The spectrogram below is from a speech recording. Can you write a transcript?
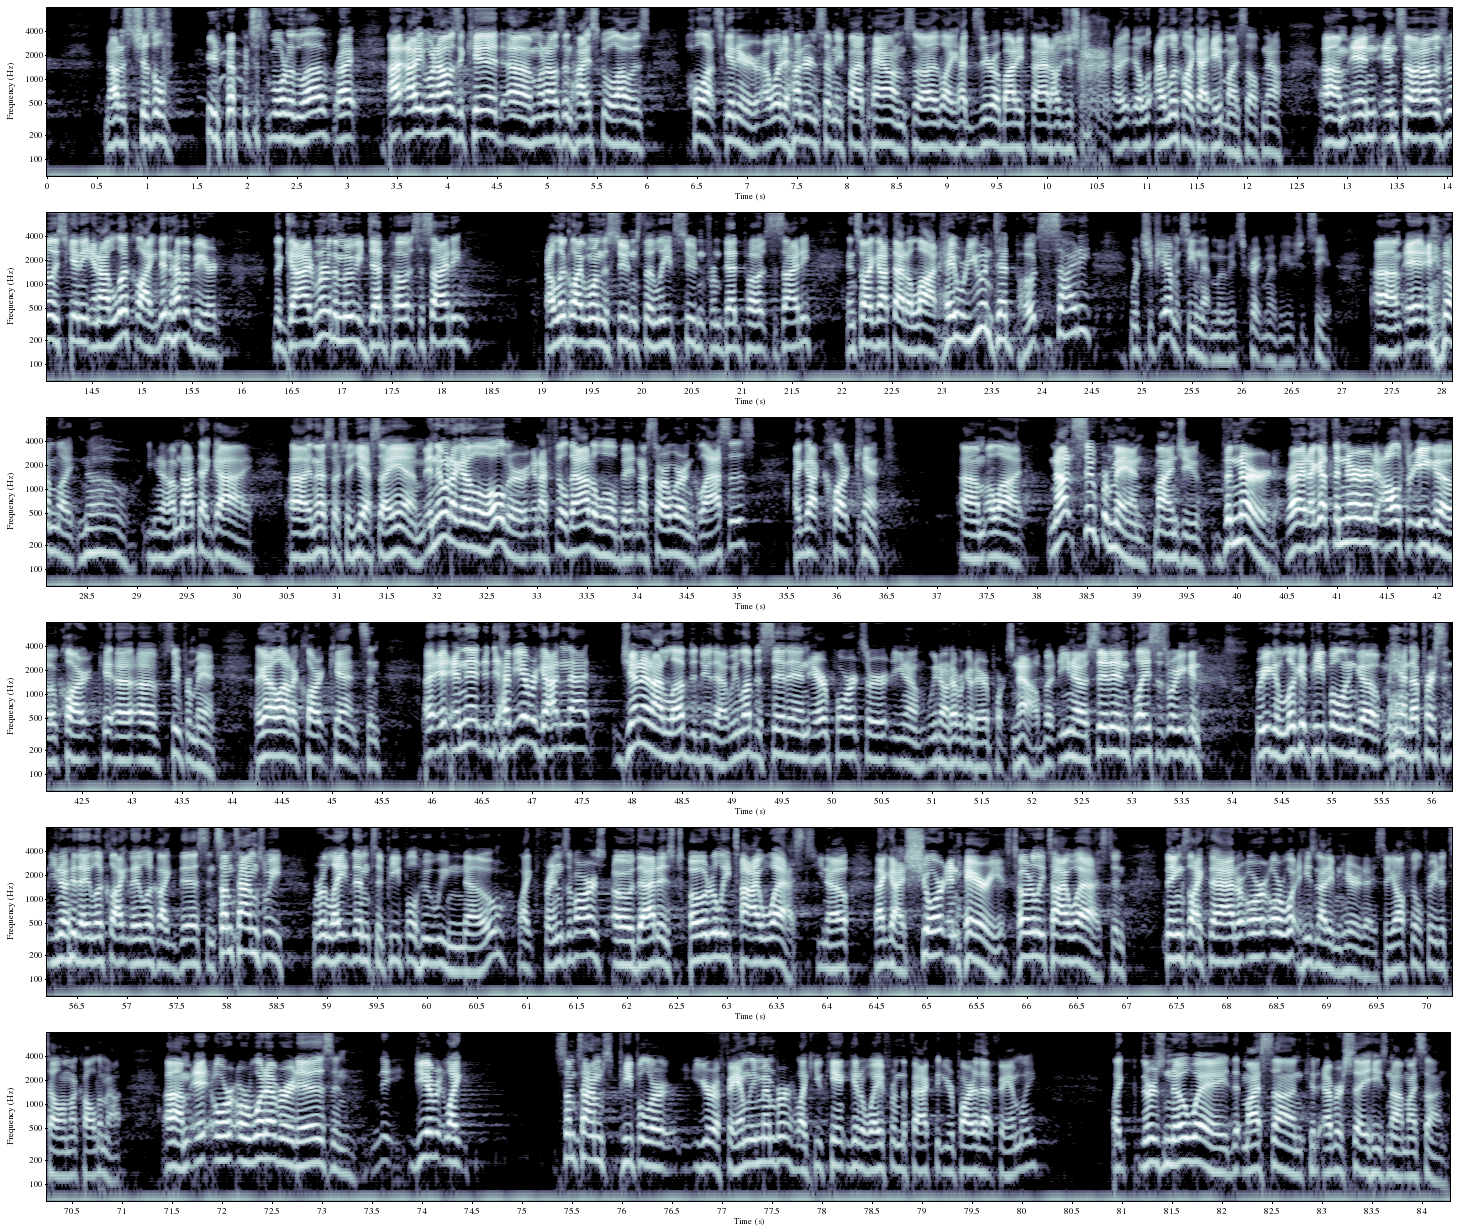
not as chiseled, you know, just more than love, right? I, I when I was a kid, um, when I was in high school, I was a whole lot skinnier. I weighed 175 pounds, so I like had zero body fat. I was just, I, I look like I ate myself now. Um, and, and so I was really skinny, and I looked like, didn't have a beard. The guy, remember the movie Dead Poet Society? I looked like one of the students, the lead student from Dead Poet Society. And so I got that a lot. Hey, were you in Dead Poet Society? Which, if you haven't seen that movie, it's a great movie. You should see it. Um, and, and, I'm like, no, you know, I'm not that guy. Uh, and then I started saying, yes, I am. And then when I got a little older and I filled out a little bit and I started wearing glasses, I got Clark Kent um, a lot. Not Superman, mind you, the nerd, right? I got the nerd alter ego of Clark, uh, of Superman. I got a lot of Clark Kents. And, uh, and then, have you ever gotten that? Jenna and I love to do that. We love to sit in airports, or, you know, we don't ever go to airports now, but, you know, sit in places where you can, where you can look at people and go, man, that person, you know who they look like? They look like this. And sometimes we relate them to people who we know, like friends of ours. Oh, that is totally Ty West. You know, that guy's short and hairy. It's totally Ty West. And, things like that, or, or, or, what, he's not even here today, so y'all feel free to tell him I called him out. Um, it, or, or whatever it is. And do you ever, like, sometimes people are, you're a family member, like you can't get away from the fact that you're part of that family. Like, there's no way that my son could ever say he's not my son.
